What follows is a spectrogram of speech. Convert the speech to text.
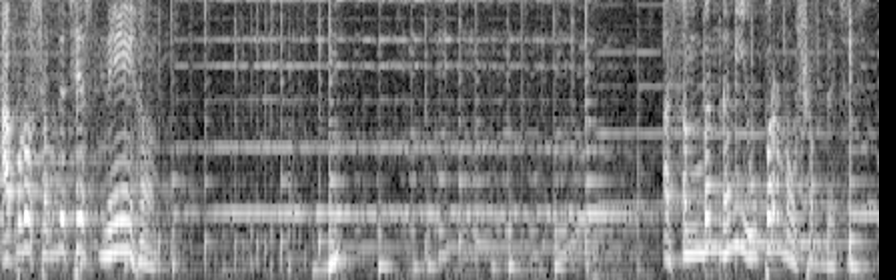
આપણો શબ્દ છે સ્નેહ. આ સંબંધની ઉપરનો શબ્દ છે.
